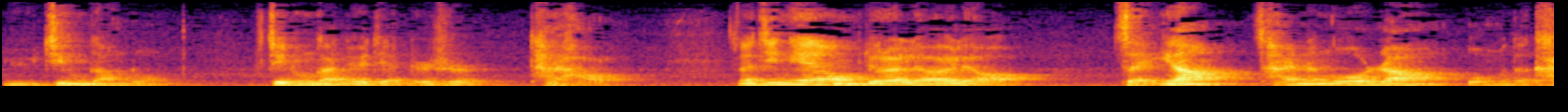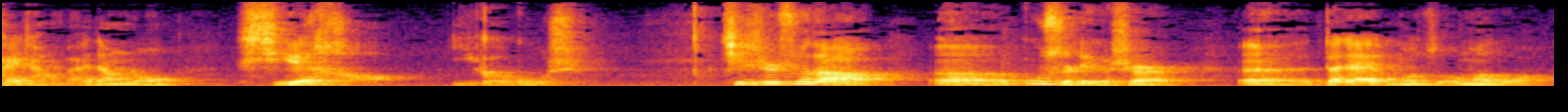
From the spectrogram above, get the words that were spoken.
语境当中，这种感觉简直是太好了。那今天我们就来聊一聊，怎样才能够让我们的开场白当中写好一个故事。其实说到呃故事这个事儿，呃，大家有没有琢磨过，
